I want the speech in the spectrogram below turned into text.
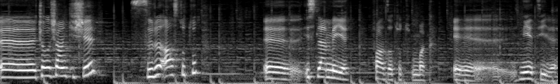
Ee, çalışan kişi sırı az tutup e, islenmeyi fazla tutmak e, niyetiyle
